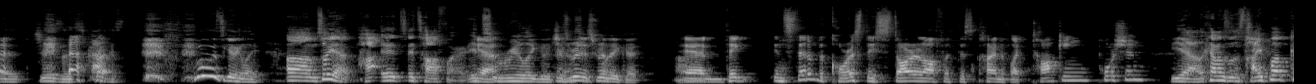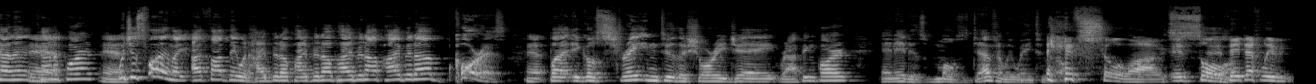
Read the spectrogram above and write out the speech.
damn it. Jesus Christ. Ooh, it's getting late. Um, so yeah, hot, it's it's hot fire. It's Yeah. really good. It's really it's really good. Um, and they instead of the chorus, they started off with this kind of like talking portion. Yeah, kind of this hype up kind of Yeah, kind of part, yeah. which is fine. Like I thought they would hype it up, hype it up, hype it up, hype it up, chorus. Yeah. But it goes straight into the Shorry J rapping part, and it is most definitely way too long. It's so long. It's It's so long. They definitely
